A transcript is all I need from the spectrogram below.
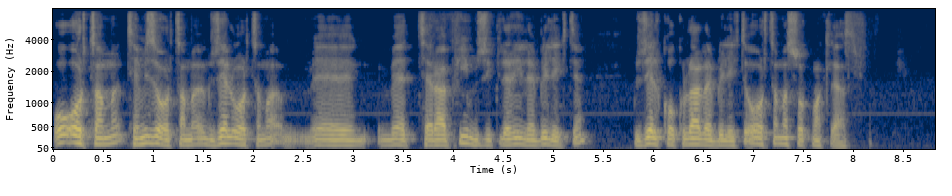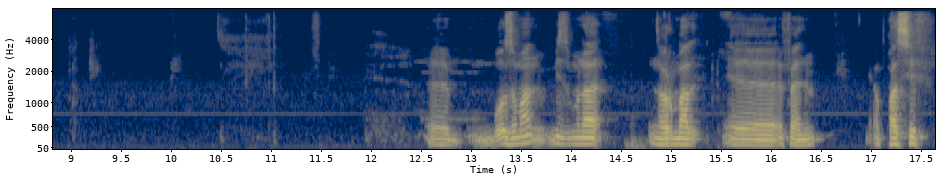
o ortamı, temiz ortamı, güzel ortamı e, ve terapi müzikleriyle birlikte, güzel kokularla birlikte ortama sokmak lazım. E, o zaman biz buna normal e, efendim pasif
